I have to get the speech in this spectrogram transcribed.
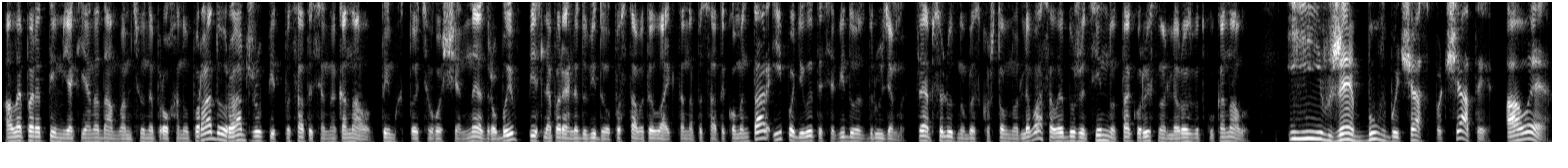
Але перед тим як я надам вам цю непрохану пораду, раджу підписатися на канал тим, хто цього ще не зробив. Після перегляду відео поставити лайк та написати коментар і поділитися відео з друзями. Це абсолютно безкоштовно для вас, але дуже цінно та корисно для розвитку каналу. І вже був би час почати, але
